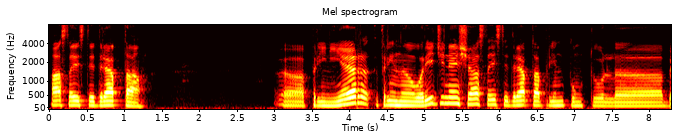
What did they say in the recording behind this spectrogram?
Asta este dreapta uh, prin ier, prin origine și asta este dreapta prin punctul uh, B.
